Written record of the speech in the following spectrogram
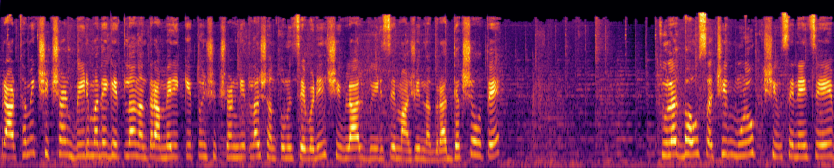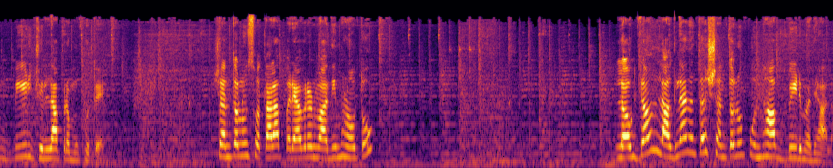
प्राथमिक शिक्षण बीडमध्ये घेतलं नंतर अमेरिकेतून शिक्षण घेतलं. शंतनूचे वडील शिवलाल बीडचे माजी नगराध्यक्ष होते. चुलत भाऊ सचिन मुळूक शिवसेनेचे बीड जिल्हा प्रमुख होते. शंतनू स्वतःला पर्यावरणवादी म्हणवतो. लॉकडाऊन लागल्यानंतर शंतनू पुन्हा बीडमध्ये आला.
